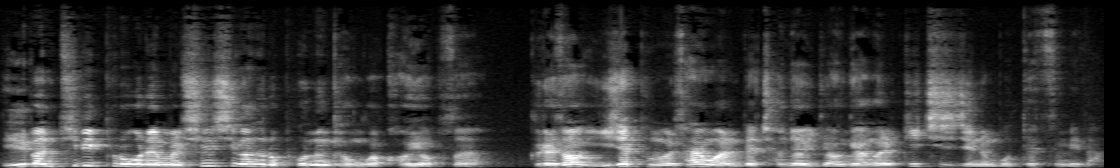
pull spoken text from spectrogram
일반 TV 프로그램을 실시간으로 보는 경우가 거의 없어요. 그래서 이 제품을 사용하는데 전혀 영향을 끼치지는 못했습니다.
